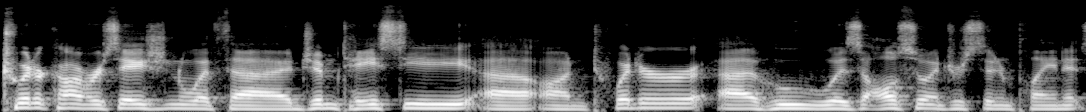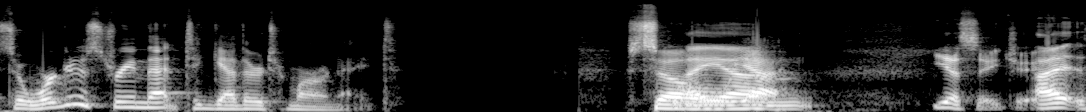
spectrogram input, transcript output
Twitter conversation with uh, Jim Tasty uh, on Twitter, uh, who was also interested in playing it. So we're going to stream that together tomorrow night. So I, yeah, um, Yes, AJ. I,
